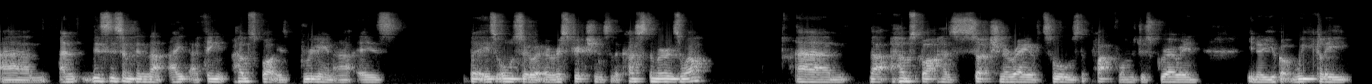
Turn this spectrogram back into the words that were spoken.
Um, and this is something that I, I, think HubSpot is brilliant at is, but it's also a restriction to the customer as well. Um, that HubSpot has such an array of tools, the platform's just growing. You know, you've got weekly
